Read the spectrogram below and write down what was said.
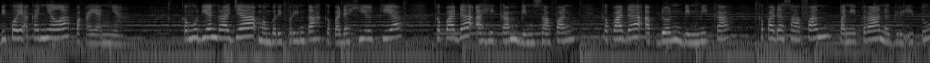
dikoyakkannya lah pakaiannya. Kemudian raja memberi perintah kepada Hilkia, kepada Ahikam bin Safan, kepada Abdon bin Mika, kepada Safan, panitra negeri itu,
